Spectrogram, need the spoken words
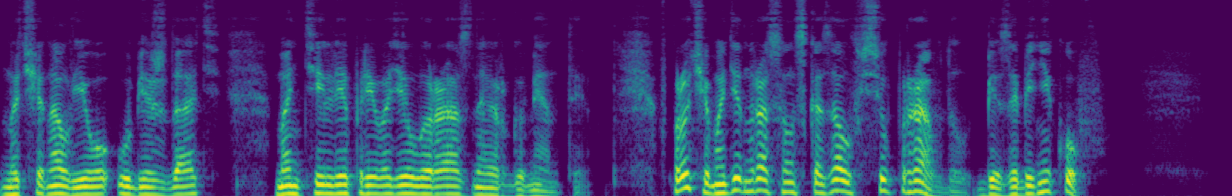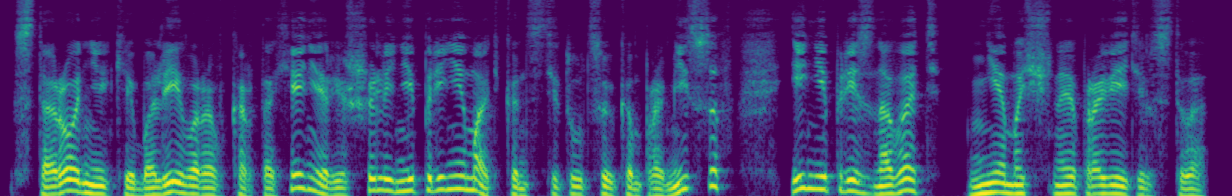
начинал его убеждать, Мантилья приводил разные аргументы. Впрочем, один раз он сказал всю правду, без обиняков. Сторонники Боливара в Картахене решили не принимать конституцию компромиссов и не признавать немощное правительство,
